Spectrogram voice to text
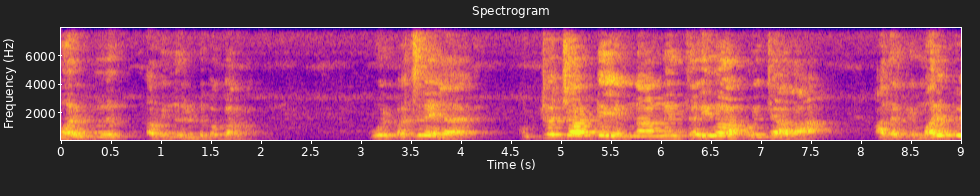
மறுப்பு அப்படின்னு ரெண்டு பக்கம் இருக்கும். ஒரு பிரச்சனையில் குற்றச்சாட்டு என்னான்னு தெளிவாக புரிஞ்சாதான் அதற்கு மறுப்பு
